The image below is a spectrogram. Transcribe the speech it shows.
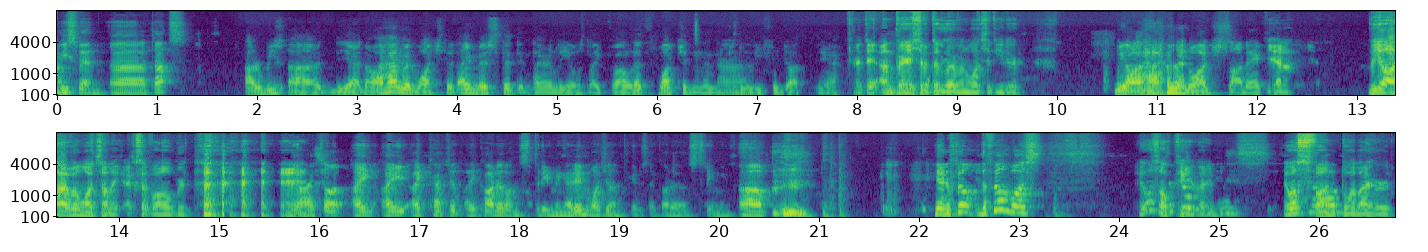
RB Sven, uh, thoughts? Arby's, uh, yeah, no, I haven't watched it. I missed it entirely. I was like, oh, let's watch it, and then I Ah. completely forgot. Yeah, I think I'm pretty sure Teguh haven't watched it either. we all haven't watched Sonic. Yeah. We all haven't watched Sonic except for Albert. Yeah, I saw. I, I I catch it. I caught it on streaming. I didn't watch it on theaters. I caught it on streaming. Um, yeah, the film. The film was. It was okay, right? is- It was fun, to what I heard.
